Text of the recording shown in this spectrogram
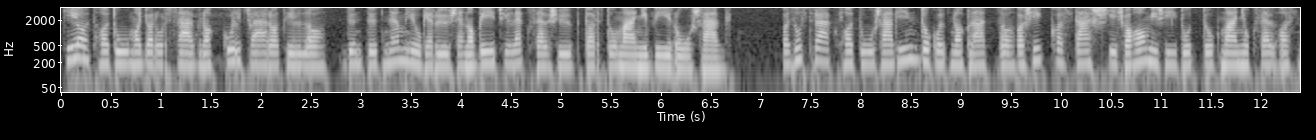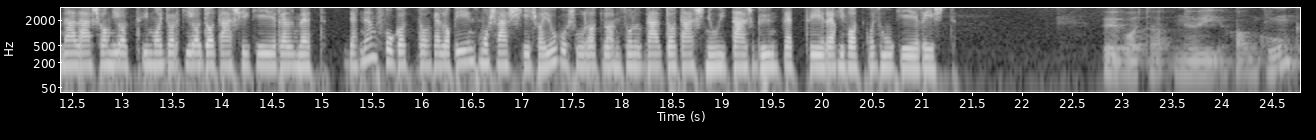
Kiadható Magyarországnak Kulcsár Attila, döntött nem jogerősen a Bécsi legfelsőbb tartományi bíróság. Az osztrák hatóság indokoltnak látta a sikkasztás és a hamisított okmányok felhasználása miatti magyar kiadatási kérelmet, de nem fogadta el a pénzmosás és a jogosulatlan szolgáltatás nyújtás büntettére hivatkozó kérést. Ő volt a női hangunk.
